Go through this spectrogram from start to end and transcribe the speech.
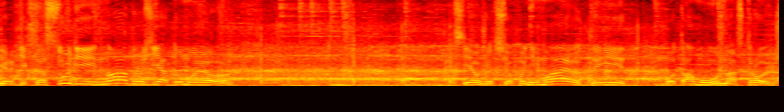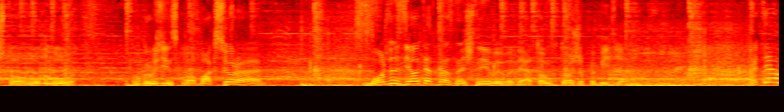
вердикта судей. Но, друзья, думаю, все уже все понимают и по тому настрою, что в углу грузинского боксера можно сделать однозначные выводы о том, кто же победил. Хотя,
